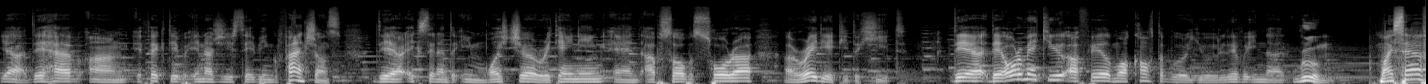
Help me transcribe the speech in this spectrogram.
Yeah, they have an effective energy saving functions. They are excellent in moisture retaining and absorb solar uh, radiated heat. They, are, they all make you uh, feel more comfortable you live in a room. Myself,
